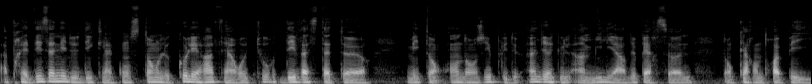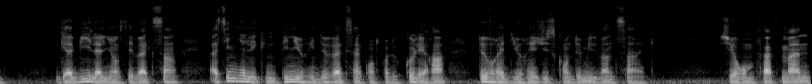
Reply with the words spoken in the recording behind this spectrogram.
Après des années de déclin constant, le choléra fait un retour dévastateur, mettant en danger plus de 1,1 milliard de personnes dans 43 pays. Gavi, l'Alliance des vaccins, a signalé qu'une pénurie de vaccins contre le choléra devrait durer jusqu'en 2025. Jérôme Pfaffman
